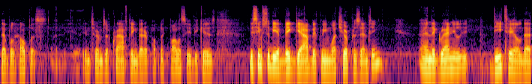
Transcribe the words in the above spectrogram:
that will help us uh, in terms of crafting better public policy? Because there seems to be a big gap between what you're presenting and the granular detail that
